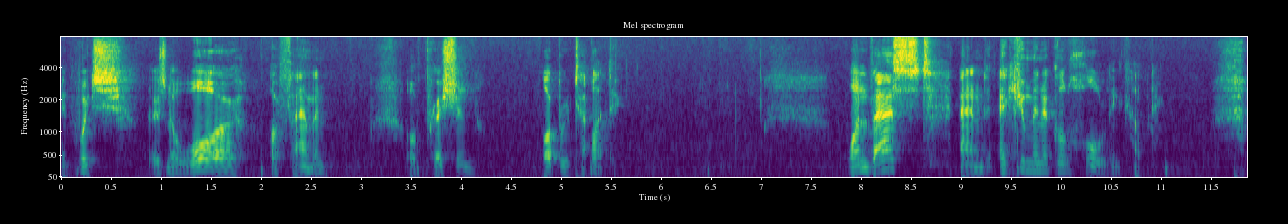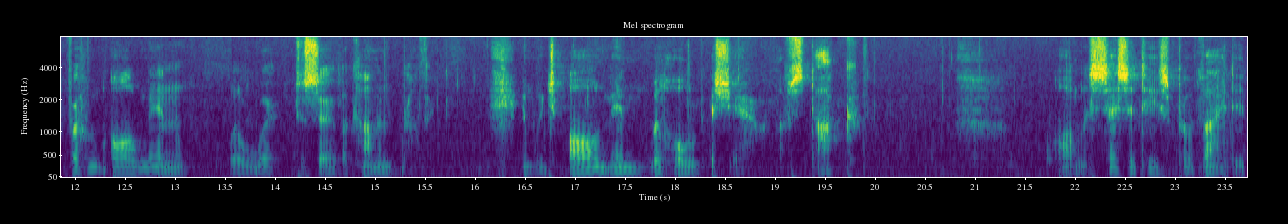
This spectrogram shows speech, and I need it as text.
in which there's no war or famine, oppression or brutality. One vast and ecumenical holding company for whom all men will work to serve a common profit, in which all men will hold a share of stock, all necessities provided,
